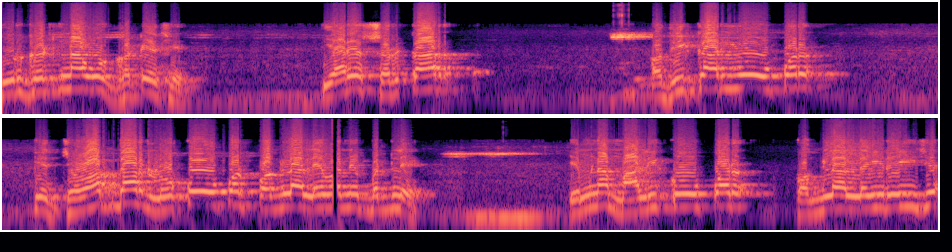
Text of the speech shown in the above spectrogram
દુર્ઘટનાઓ ઘટે છે. ત્યારે સરકાર અધિકારીઓ ઉપર કે જવાબદાર લોકો ઉપર પગલાં લેવાને બદલે એમના માલિકો ઉપર પગલાં લઈ રહી છે.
